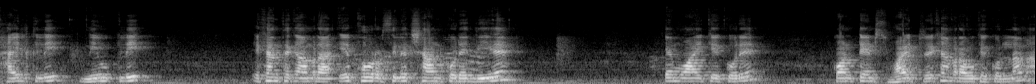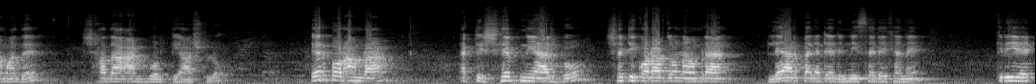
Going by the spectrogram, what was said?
ফাইল ক্লিক নিউ ক্লিক এখান থেকে আমরা এ ফোর সিলেকশন করে দিয়ে এম ওয়াইকে করে কন্টেন্টস হোয়াইট রেখে আমরা ওকে করলাম, আমাদের সাদা আর্টবোর্ডটি আসলো। এরপর আমরা একটি শেপ নিয়ে আসব। সেটি করার জন্য আমরা লেয়ার প্যালেটের নিচের এখানে ক্রিয়েট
